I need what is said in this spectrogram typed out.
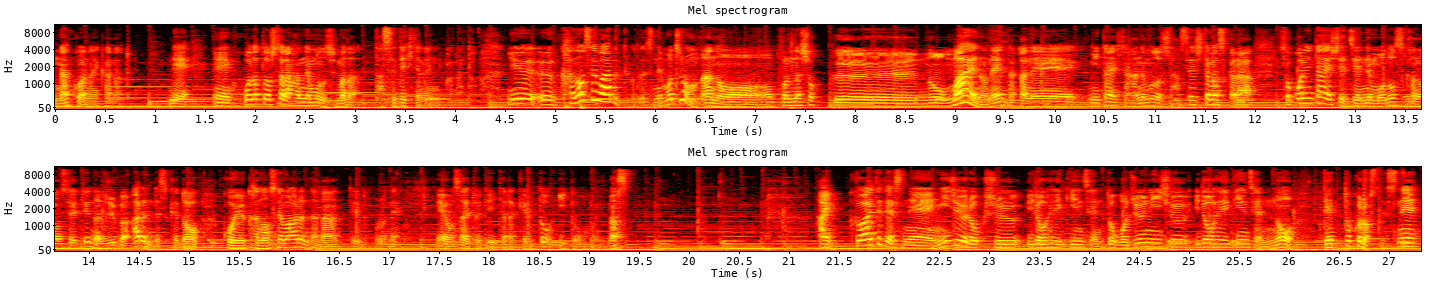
あなくはないかなと。で、えー、ここだとしたら半値戻しまだ達成できてないのかなと。いう可能性はあるってことですね。もちろん、あのコロナショックの前のね、高値に対して跳ね戻し発生してますから、そこに対して前年戻す可能性っていうのは十分あるんですけど、こういう可能性もあるんだなっていうところね、えー、押さえておいていただけるといいと思います。はい、加えてですね26週移動平均線と52週移動平均線のデッドクロスですね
